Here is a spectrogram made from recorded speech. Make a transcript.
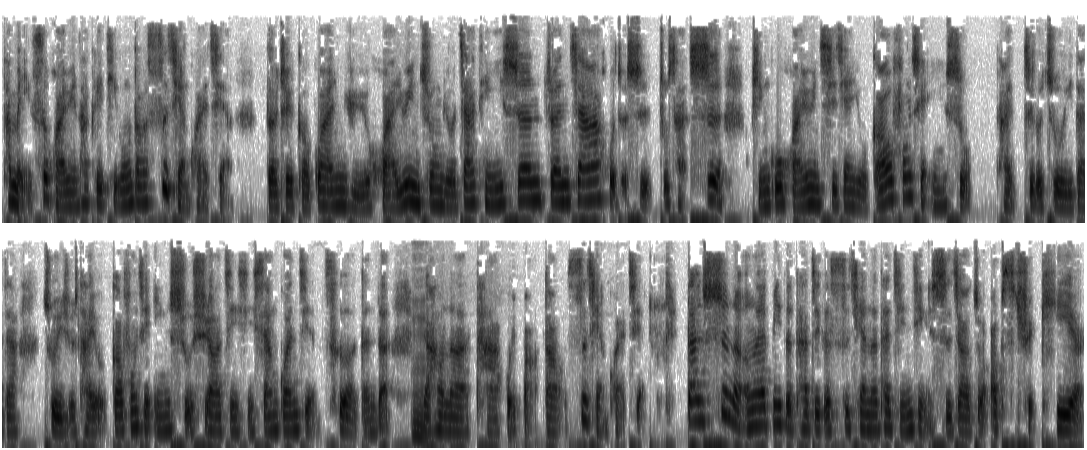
它每一次怀孕，它可以提供到四千块钱的这个关于怀孕中有家庭医生、专家或者是助产士评估怀孕期间有高风险因素。它这个注意大家注意，就是它有高风险因素需要进行相关检测等等。然后呢，它会保到四千块钱。但是呢，NIB 的它这个四千呢，它仅仅是叫做 obstetric care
